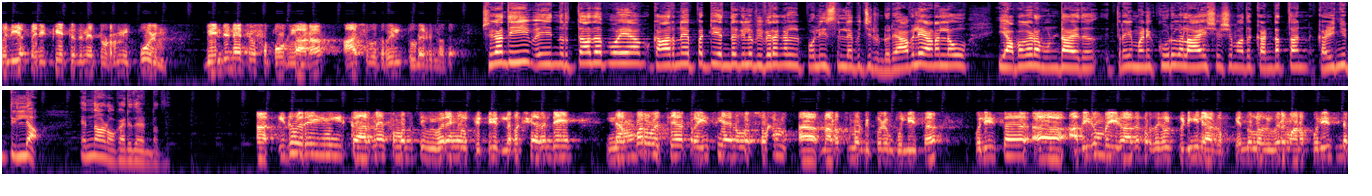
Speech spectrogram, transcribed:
വലിയ പരിക്കേറ്റതിനെ തുടർന്ന് ഇപ്പോഴും വെന്റിലേറ്റർ സപ്പോർട്ടിലാണ് ആശുപത്രിയിൽ തുടരുന്നത്. ശ്രീകാന്ത് ഈ ഈ നിർത്താതെ പോയ കാറിനെ പറ്റി എന്തെങ്കിലും വിവരങ്ങൾ പോലീസിൽ ലഭിച്ചിട്ടുണ്ടോ? രാവിലെയാണല്ലോ ഈ അപകടം ഉണ്ടായത്. ഇത്രയും മണിക്കൂറുകളായ ശേഷം അത് കണ്ടെത്താൻ കഴിഞ്ഞിട്ടില്ല എന്നാണോ കരുതേണ്ടത്? ഇതുവരെ ഈ കാറിനെ സംബന്ധിച്ച് വിവരങ്ങൾ കിട്ടിയിട്ടില്ല. പക്ഷെ അതിന്റെ നമ്പർ വെച്ച് ട്രേസ് ചെയ്യാനുള്ള ശ്രമം നടത്തുന്നുണ്ട് ഇപ്പോഴും പോലീസ്. പോലീസ് അധികം വൈകാതെ പ്രതികൾ പിടിയിലാകും എന്നുള്ള വിവരമാണ് പോലീസിന്റെ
